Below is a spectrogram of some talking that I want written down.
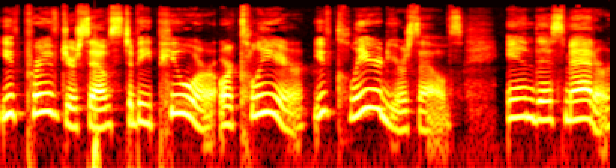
You've proved yourselves to be pure or clear. You've cleared yourselves in this matter.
